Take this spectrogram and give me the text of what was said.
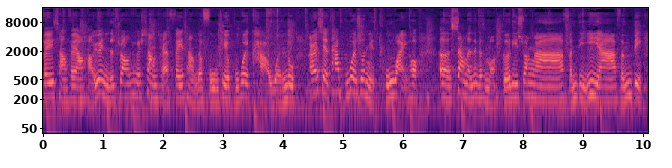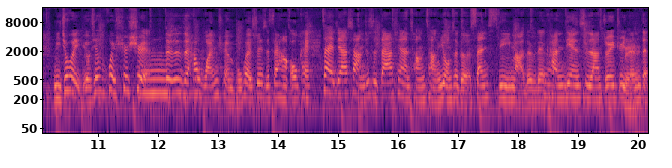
非常非常好，因为你的妆就会上起来非常的服帖，不会卡纹路，而且它不会说你涂完以后，呃，上了那个什么隔离霜啊、粉底液啊、粉饼，你就会有些会屑屑。对对对，它完全不会，所以是非常 OK。再加上就是大家现在常常用这个三 C 嘛，对不对？看电视啊、追剧等等。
